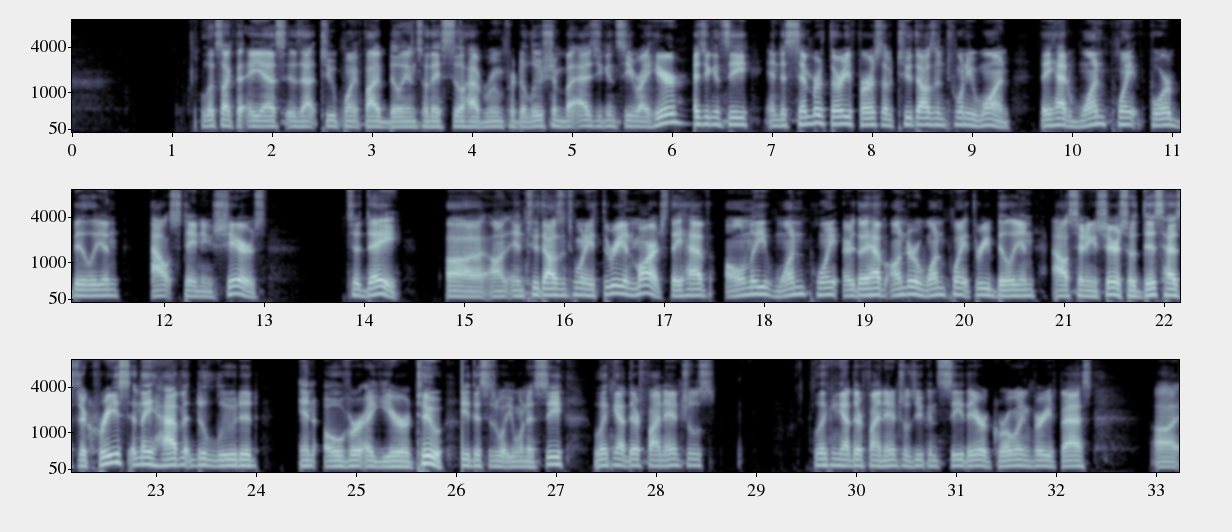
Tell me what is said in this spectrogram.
Looks like the AS is at 2.5 billion, so they still have room for dilution. But as you can see right here, as you can see, in December 31st of 2021, they had 1.4 billion outstanding shares. Today, uh, on in 2023 in March, they have only one point or they have under 1.3 billion outstanding shares. So this has decreased and they haven't diluted in over a year or two. This is what you want to see. Looking at their financials, looking at their financials, you can see they are growing very fast. Uh,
